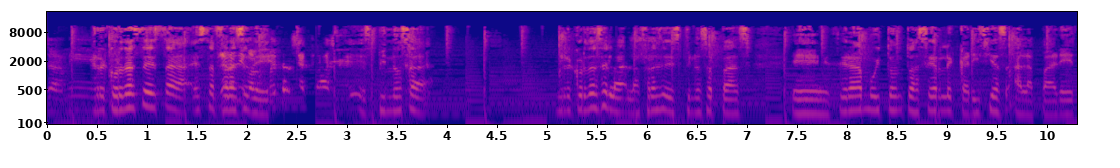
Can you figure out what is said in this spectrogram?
Sea, a mí... me recordaste esta, esta frase digo, de. Espinosa. Me recordaste la, la frase de Espinosa Paz. eh, será muy tonto hacerle caricias a la pared.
